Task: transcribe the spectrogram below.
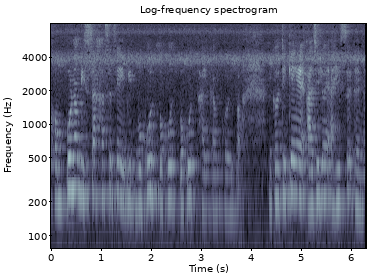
সম্পূৰ্ণ বিশ্বাস আছে যে এবিধ বহুত বহুত বহুত ভাল কাম কৰিব। গতিকে আজিলৈ আহিছোঁ। ধন্যবাদ।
